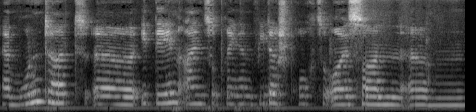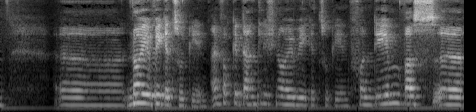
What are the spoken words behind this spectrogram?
ermuntert, äh, Ideen einzubringen, Widerspruch zu äußern, ähm, äh, neue Wege zu gehen, einfach gedanklich neue Wege zu gehen, von dem, was, äh,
